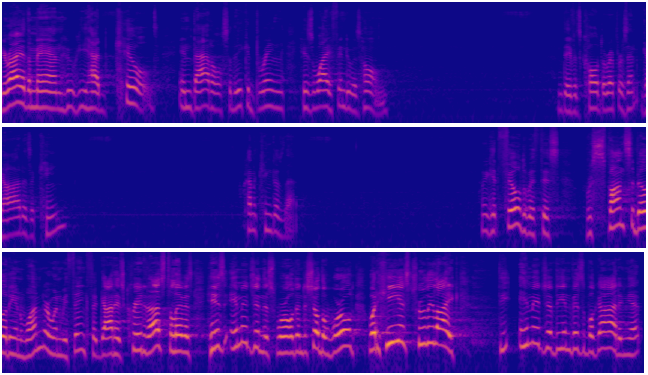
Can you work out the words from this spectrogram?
Uriah, the man who he had killed in battle so that he could bring his wife into his home. David's called to represent God as a king. What kind of king does that? We get filled with this responsibility and wonder when we think that God has created us to live as His image in this world and to show the world what He is truly like the image of the invisible God. And yet,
